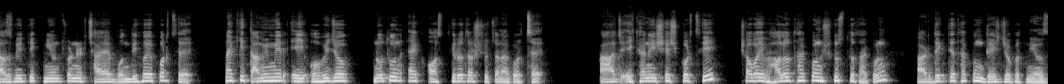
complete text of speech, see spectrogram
রাজনৈতিক নিয়ন্ত্রণের ছায়া বন্দী হয়ে পড়ছে, নাকি তামিমের এই অভিযোগ নতুন এক অস্থিরতার সূচনা করছে? আজ এখানেই শেষ করছি। সবাই ভালো থাকুন, সুস্থ থাকুন আর দেখতে থাকুন দেশজগৎ নিউজ।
